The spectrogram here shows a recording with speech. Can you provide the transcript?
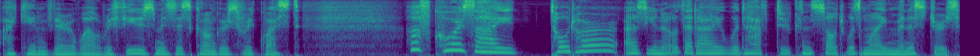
I can very well refuse Mrs. Conger's request. Of course, I told her, as you know, that I would have to consult with my ministers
